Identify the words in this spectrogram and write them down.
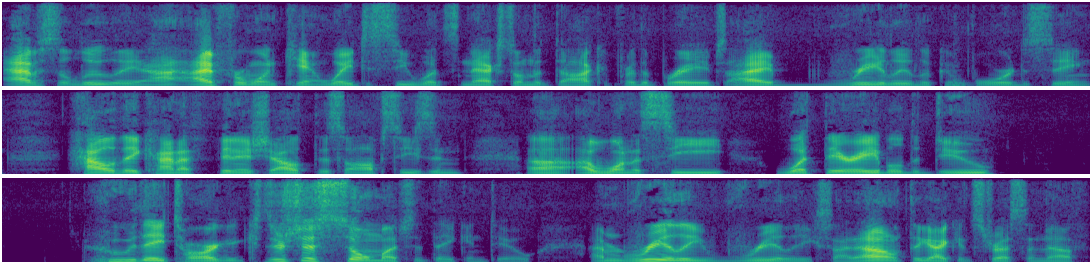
Absolutely. I, I, for one, can't wait to see what's next on the docket for the Braves. I'm really looking forward to seeing how they kind of finish out this offseason. Uh, I want to see what they're able to do, who they target, because there's just so much that they can do. I'm really, really excited. I don't think I can stress enough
